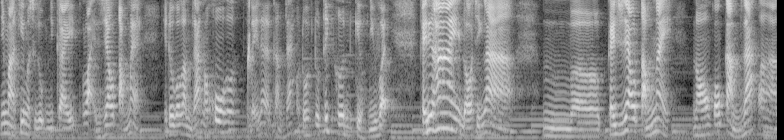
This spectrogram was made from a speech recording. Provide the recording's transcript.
Nhưng mà khi mà sử dụng những cái loại gel tắm này thì tôi có cảm giác nó khô hơn. Đấy là cảm giác của tôi tôi thích hơn kiểu như vậy. Cái thứ hai đó chính là um, uh, cái gel tắm này nó có cảm giác là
